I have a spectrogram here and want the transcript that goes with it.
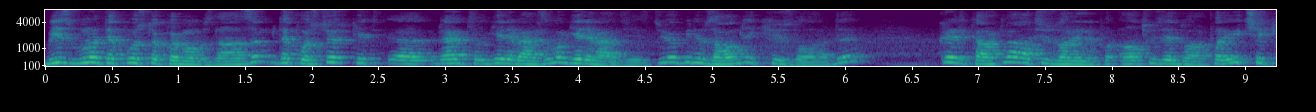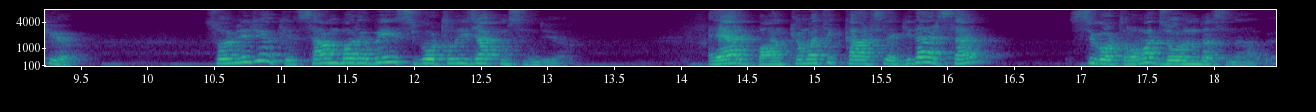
biz buna depozito koymamız lazım. Depozito e, rental geri ver zaman geri vereceğiz diyor. Benim zamanımda 200 dolardı. Kredi kartına 600 dolar 650 dolar parayı çekiyor. Sonra bir de diyor ki sen bu arabayı sigortalayacak mısın diyor. Eğer bankamatik kartıyla gidersen sigortalamak zorundasın abi.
